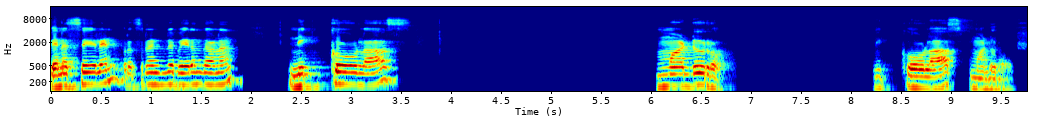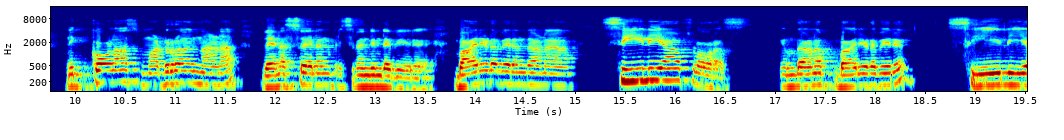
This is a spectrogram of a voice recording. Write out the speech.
വെനസ്വേലൻ. പ്രസിഡന്റിന്റെ പേരെന്താണ്? Nicolas Maduro. Nicolas Maduro. Nicolas Maduro എന്നാണ് വെനസ്വേലൻ പ്രസിഡന്റിന്റെ പേര്. ഭാര്യയുടെ പേരെന്താണ്? സീലിയ ഫ്ലോറസ് എന്താണ് ഭാര്യയുടെ പേര്? സീലിയ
